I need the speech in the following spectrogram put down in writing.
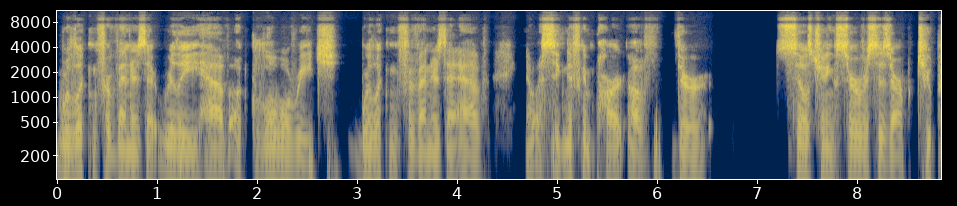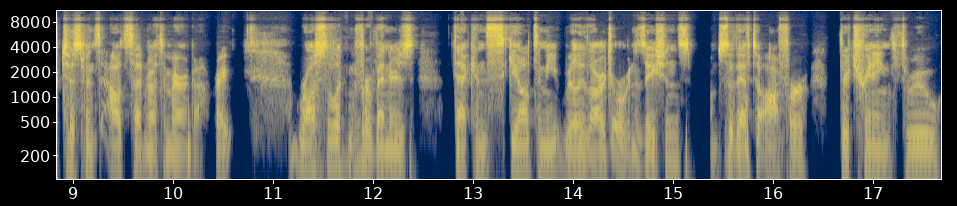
we're looking for vendors that really have a global reach. We're looking for vendors that have, you know, a significant part of their sales training services are to participants outside North America, right? We're also looking mm-hmm. for vendors that can scale to meet really large organizations. Um, so they have to offer their training through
